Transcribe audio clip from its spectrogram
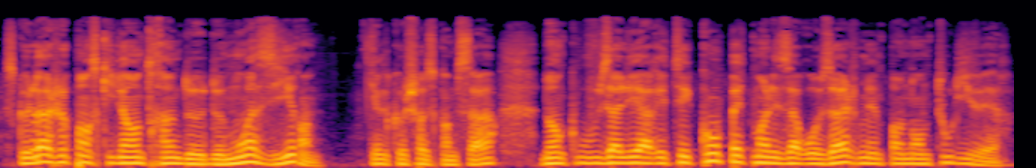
Parce que là, je pense qu'il est en train de, de moisir, quelque chose comme ça. Donc, vous allez arrêter complètement les arrosages, même pendant tout l'hiver.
